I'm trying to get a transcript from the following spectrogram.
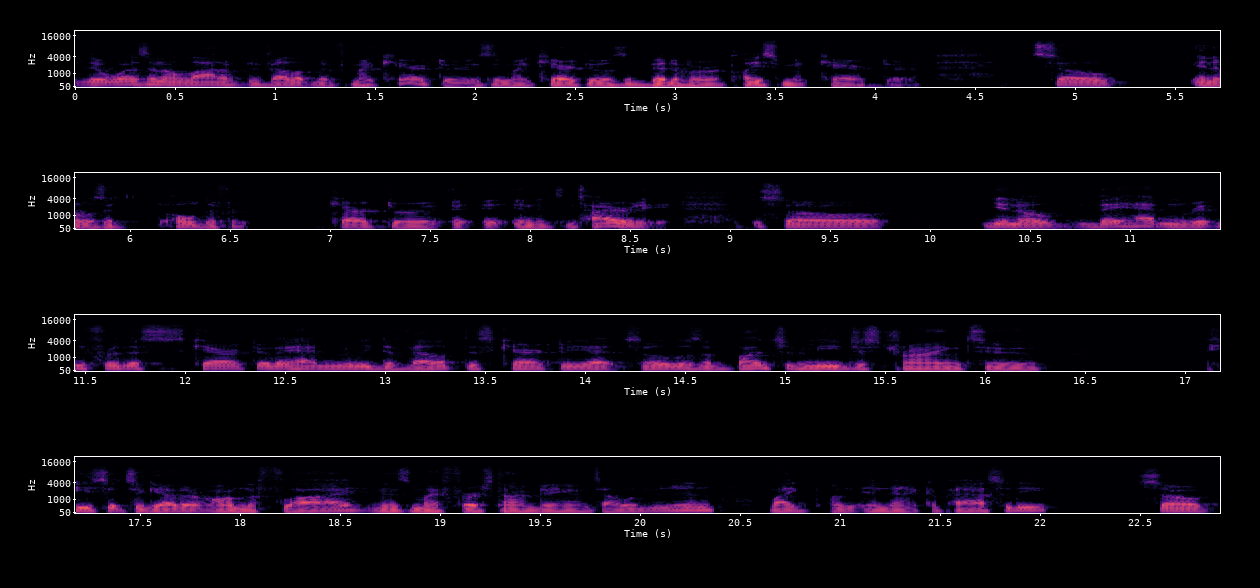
there wasn't a lot of development for my characters, and my character was a bit of a replacement character. So, and it was a whole different character in, in its entirety. So you know they hadn't written for this character they hadn't really developed this character yet so it was a bunch of me just trying to piece it together on the fly and is my first time being on television like in that capacity. So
